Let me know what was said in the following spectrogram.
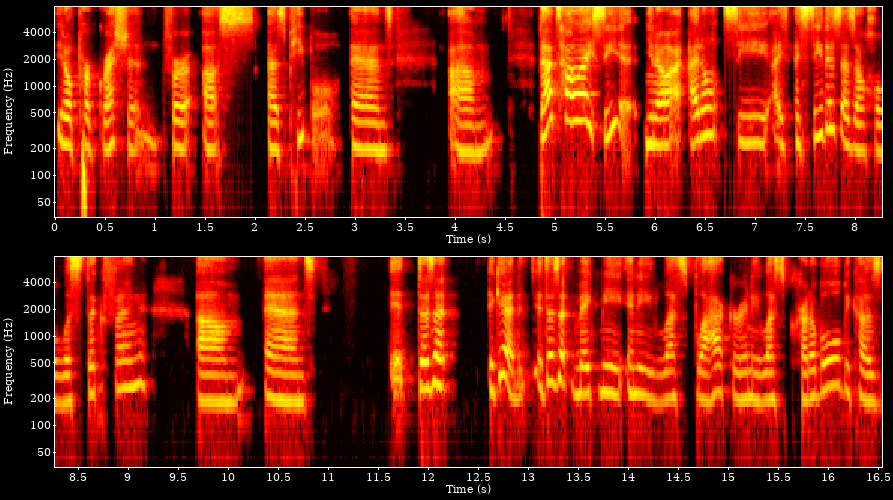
you know progression for us as people and um that's how i see it you know i, I don't see I, I see this as a holistic thing um and it doesn't again, it, doesn't make me any less black or any less credible because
